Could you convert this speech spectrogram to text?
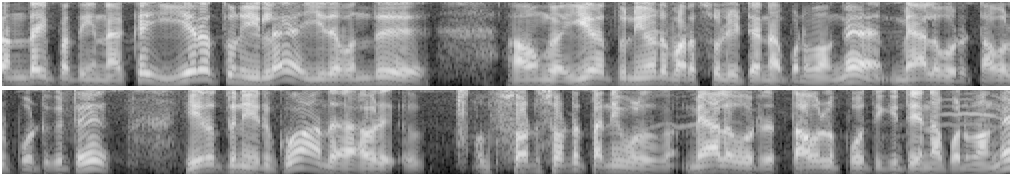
தந்தை பார்த்தீங்கன்னாக்க ஈரத்துணியில் இதை வந்து அவங்க ஈரத்துணியோடு வர சொல்லிட்டு என்ன பண்ணுவாங்க மேலே ஒரு டவல் போட்டுக்கிட்டு ஈரத்துணி இருக்கும் அந்த அவர் சொட்ட சொட்ட தண்ணி விழுகும். மேலே ஒரு டவலை போத்திக்கிட்டு என்ன பண்ணுவாங்க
